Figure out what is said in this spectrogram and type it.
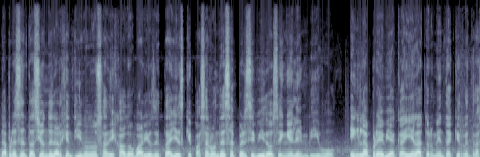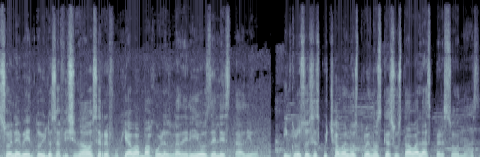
La presentación del argentino nos ha dejado varios detalles que pasaron desapercibidos en el en vivo. En la previa caía la tormenta que retrasó el evento y los aficionados se refugiaban bajo los graderíos del estadio. Incluso se escuchaban los truenos que asustaban a las personas.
